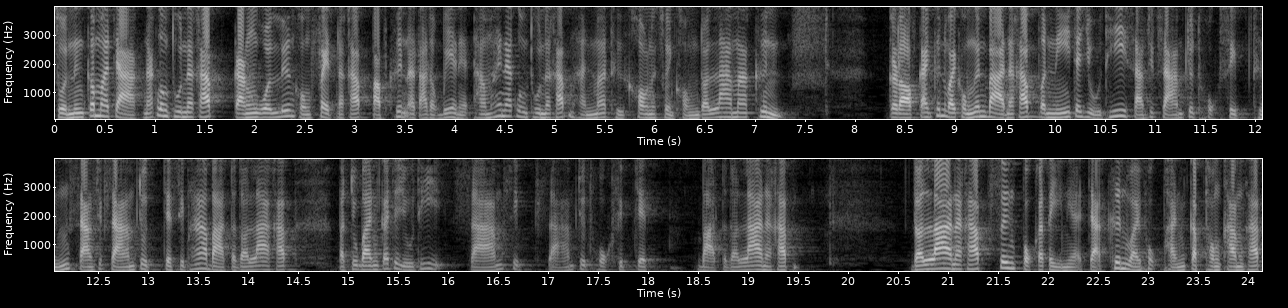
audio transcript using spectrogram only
ส่วนหนึ่งก็มาจากนักลงทุนนะครับ กังวลเรื่องของเฟดนะครับ ปรับขึ้นอัตราดอกเบี้ยเนี่ยทำให้นักลงทุนนะครับ หันมาถือครองในส่วนของดอลลาร์มากขึ้น กรอบการเคลื่อนไหวของเงินบาทนะครับ วันนี้จะอยู่ที่ 33.60 ถึง 33.75 บาทต่อดอลลาร์ครับ ปัจจุบันก็จะอยู่ที่ 33.67 บาทต่อดอลลาร์นะครับ ดอลลาร์นะครับ ซึ่งปกติเนี่ยจะเคลื่อนไหวผกผันกับทองคำครับ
